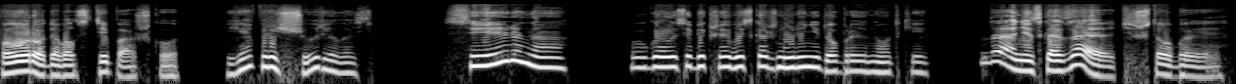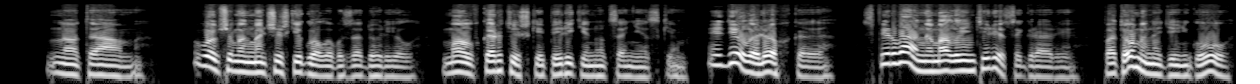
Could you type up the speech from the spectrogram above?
поуродовал Степашку. Я прищурилась. «Сирена!» В голосе Бекшеевой скользнули недобрые нотки. «Да не сказать, чтобы... Но там... В общем, он мальчишке голову задурил. Мол, в картишке перекинуться не с кем. И дело легкое. Сперва на малый интерес играли, потом и на деньгу,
